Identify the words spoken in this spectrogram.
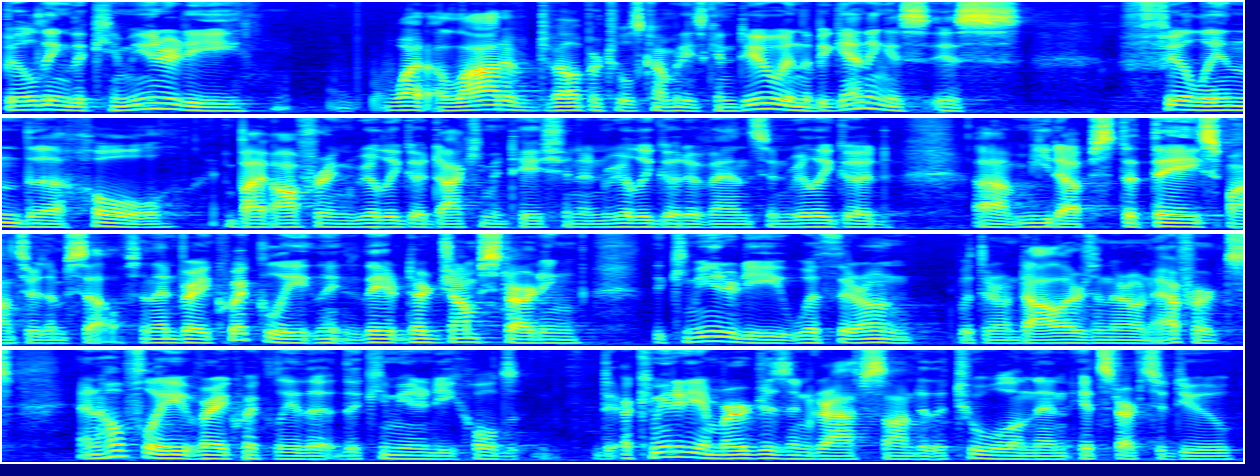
building the community, what a lot of developer tools companies can do in the beginning is, is fill in the hole by offering really good documentation and really good events and really good uh, meetups that they sponsor themselves. And then very quickly, they, they're jump starting the community with their own with their own dollars and their own efforts. And hopefully, very quickly, the, the community holds a community emerges and grasps onto the tool, and then it starts to do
